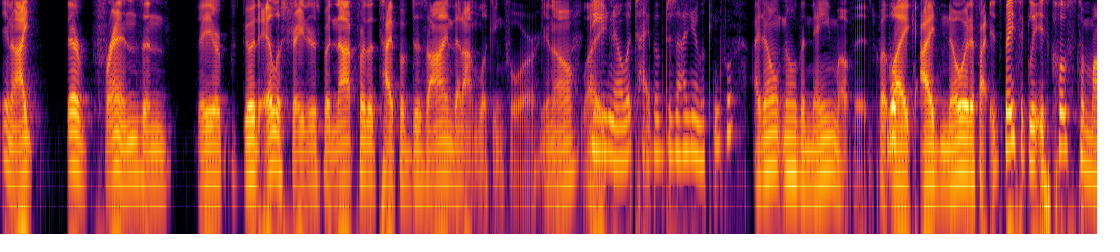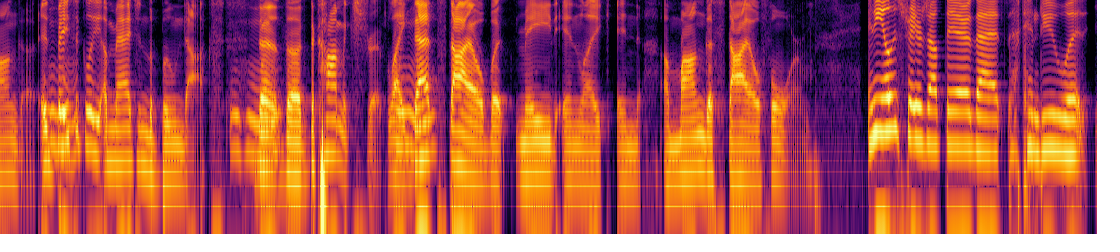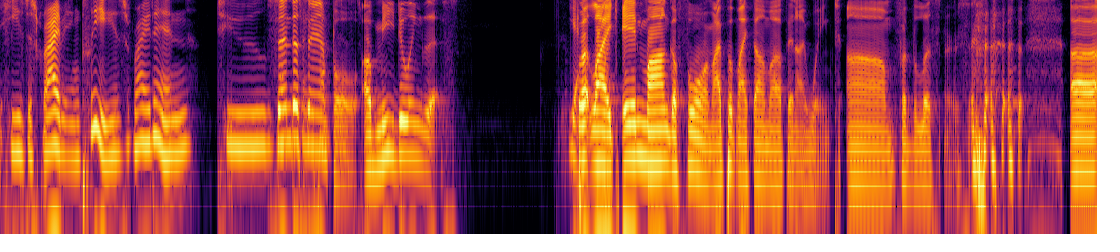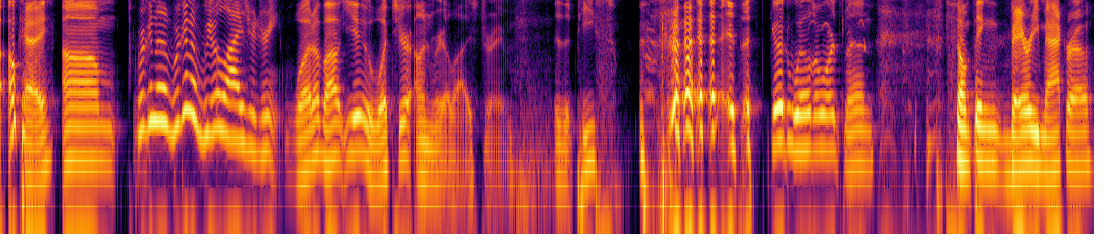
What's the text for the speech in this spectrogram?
you know, I they're friends and they are good illustrators, but not for the type of design that I'm looking for, you know? Like do you know what type of design you're looking for? I don't know the name of it, but Well- like I'd know it if I. It's basically it's close to manga. It Mm-hmm. basically imagine the Boondocks, the the the comic strip, like Mm-hmm. that style, but made in like in a manga style form. Any illustrators out there that can do what he's describing, please write in to Send a sample Podcast. of me doing this, Yes. but like in manga form. I put my thumb up and I winked. Um, for the listeners. uh, okay. Um, we're gonna we're gonna realize your dream. What about you? What's your unrealized dream? Is it peace? Is it goodwill towards men? Something very macro?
